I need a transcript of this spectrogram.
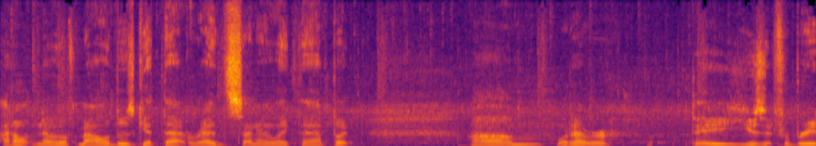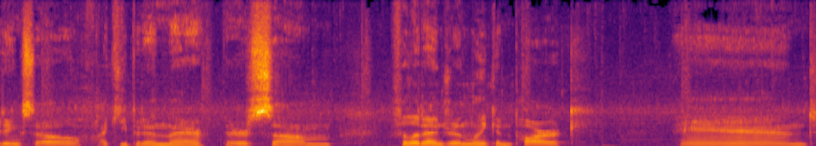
I don't know if Malibus get that red center like that, but um, whatever. They use it for breeding, so I keep it in there. There's some Philodendron Lincoln Park, and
